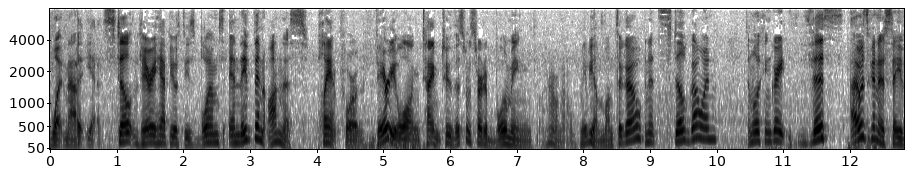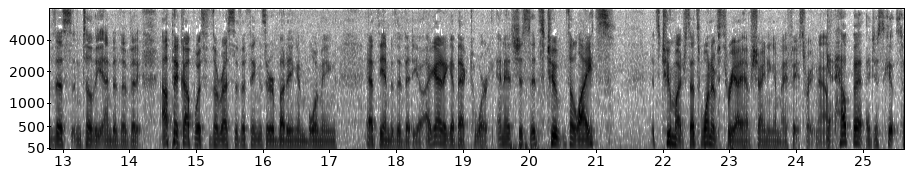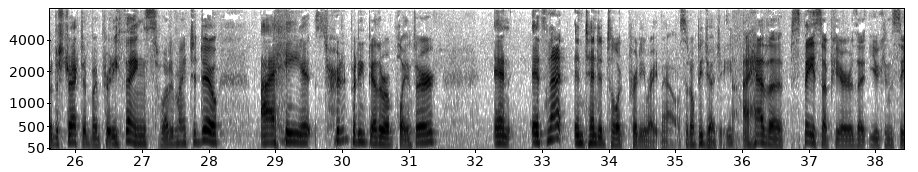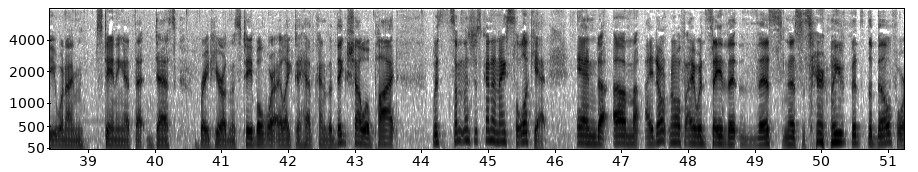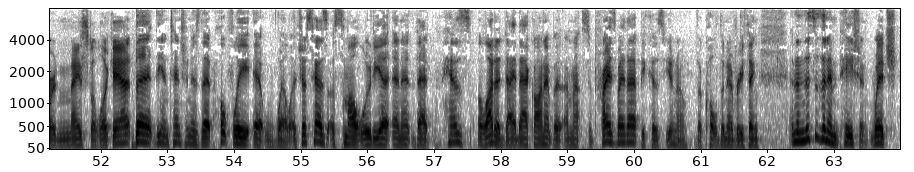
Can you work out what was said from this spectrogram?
whatnot. But yeah, still very happy with these blooms, and they've been on this plant for a very long time too. This one started blooming, I don't know, maybe a month ago, and it's still going and looking great. This, I was going to save this until the end of the video. I'll pick up with the rest of the things that are budding and blooming at the end of the video. I got to get back to work. And it's just, it's too, the lights, it's too much. That's one of three I have shining in my face right now. Can't help it. I just get so distracted by pretty things. What am I to do? I started putting together a planter and it's not intended to look pretty right now, so don't be judgy. I have a space up here that you can see when I'm standing at that desk right here on this table where I like to have kind of a big shallow pot with something that's just kind of nice to look at. And um, I don't know if I would say that this necessarily fits the bill for nice to look at, but the intention is that hopefully it will. It just has a small lutea in it that has a lot of dieback on it, but I'm not surprised by that because, you know, the cold and everything. And then this is an impatient, which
